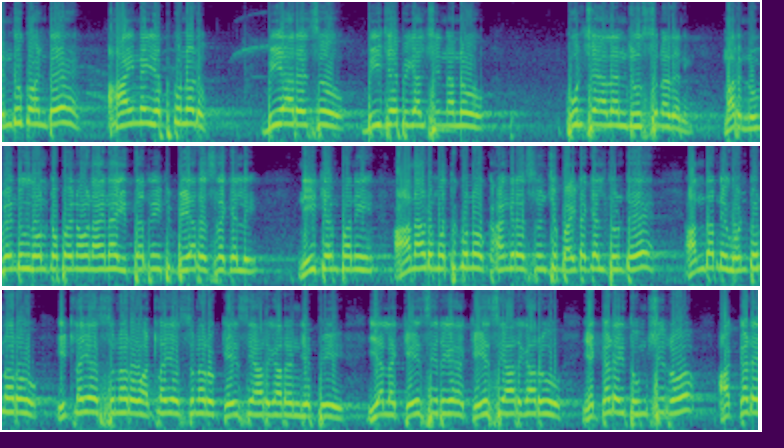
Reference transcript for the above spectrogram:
ఎందుకంటే ఆయనే చెప్పుకున్నాడు బీఆర్ఎస్ బీజేపీ కలిసి నన్ను కూల్చేయాలని చూస్తున్నదని. మరి నువ్వెందుకు తోలుకపోయినావు నాయన? ఇద్దరిని బీఆర్ఎస్లోకి వెళ్ళి. నీకేం పని? ఆనాడు మొత్తుకున్నావు కాంగ్రెస్ నుంచి బయటకు వెళ్తుంటే అందరినీ కొంటున్నారు ఇట్లా చేస్తున్నారు అట్లా చేస్తున్నారు కేసీఆర్ గారు అని చెప్పి ఇవాళ కేసీఆర్ కేసీఆర్ గారు ఎక్కడైతే ఉంచిర్రో అక్కడే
